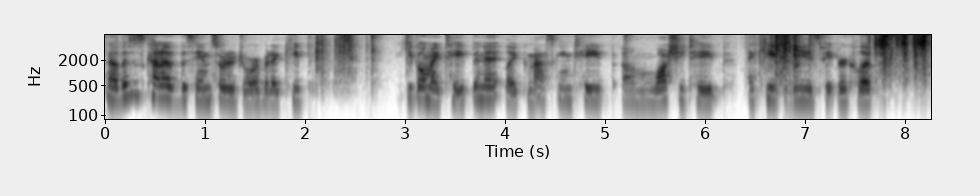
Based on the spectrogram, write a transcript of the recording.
Now this is kind of the same sort of drawer, but I keep keep all my tape in it, like masking tape, um, washi tape. I keep these paper clips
